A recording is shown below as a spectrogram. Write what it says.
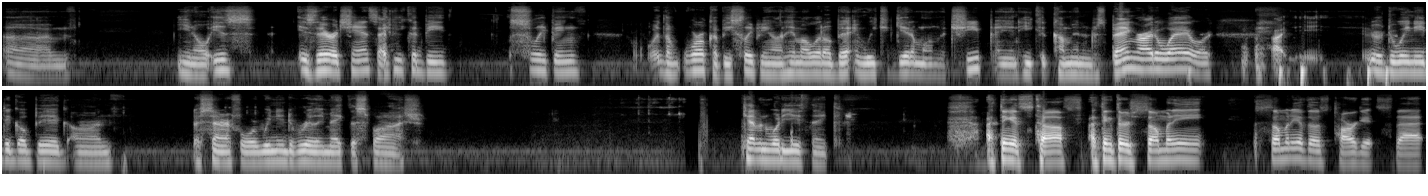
Um, you know, is is there a chance that he could be sleeping the world could be sleeping on him a little bit and we could get him on the cheap and he could come in and just bang right away or or do we need to go big on a center forward we need to really make the splash kevin what do you think i think it's tough i think there's so many so many of those targets that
